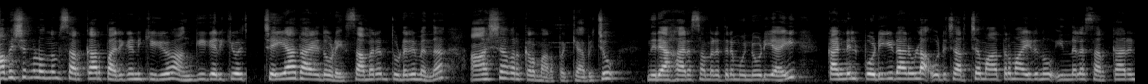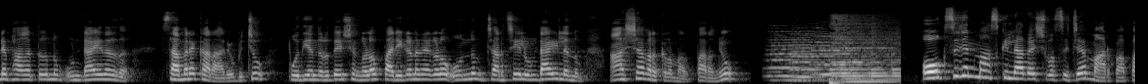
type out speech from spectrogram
ആവശ്യങ്ങളൊന്നും സർക്കാർ പരിഗണിക്കുകയോ അംഗീകരിക്കുകയോ ചെയ്യാതായതോടെ സമരം തുടരുമെന്ന് ആശാവർക്കർമാർ പ്രഖ്യാപിച്ചു. നിരാഹാര സമരത്തിന് മുന്നോടിയായി കണ്ണിൽ പൊടിയിടാനുള്ള ഒരു ചർച്ച മാത്രമായിരുന്നു ഇന്നലെ സർക്കാരിന്റെ ഭാഗത്തു നിന്നും ഉണ്ടായതെന്ന് സമരക്കാർ ആരോപിച്ചു. പുതിയ നിർദ്ദേശങ്ങളോ പരിഗണനകളോ ഒന്നും ചർച്ചയിൽ ഉണ്ടായില്ലെന്നും ആശാവർക്കർമാർ പറഞ്ഞു. ഓക്സിജൻ മാസ്ക് ഇല്ലാതെ ശ്വസിച്ച് മാർപ്പാപ്പ.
